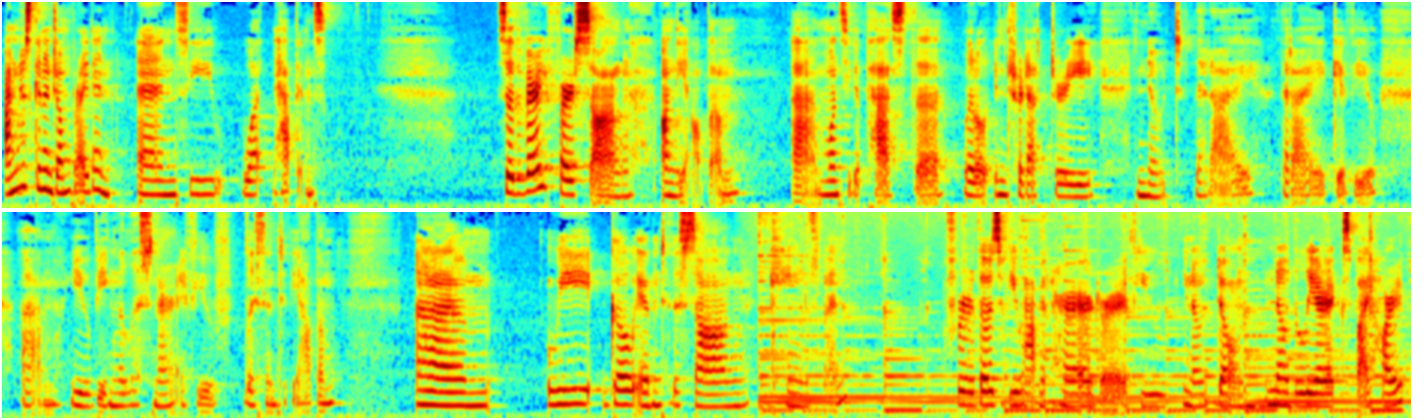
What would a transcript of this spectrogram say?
I'm just going to jump right in and see what happens. So the very first song on the album um, once you get past the little introductory note that I that I give you, um, you being the listener, if you've listened to the album, um, we go into the song Kingsman. For those of you who haven't heard, or if you you know don't know the lyrics by heart,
